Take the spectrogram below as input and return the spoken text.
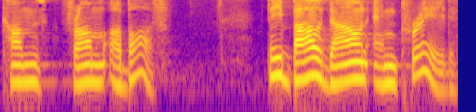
comes from above. They bowed down and prayed.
